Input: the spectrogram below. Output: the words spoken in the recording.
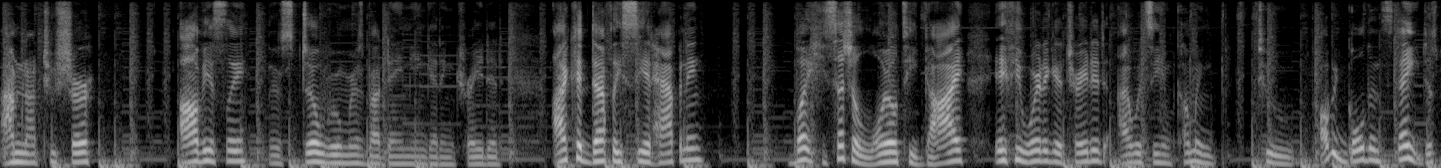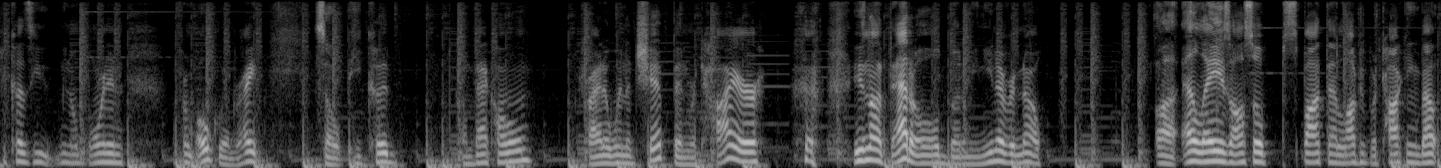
I'm not too sure. Obviously, there's still rumors about Damian getting traded. I could definitely see it happening, but he's such a loyalty guy. If he were to get traded, I would see him coming to probably Golden State just because he, you know, born in from Oakland, right? So he could come back home, try to win a chip, and retire he's not that old, but I mean, you never know. Uh, LA is also a spot that a lot of people are talking about,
